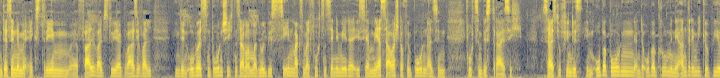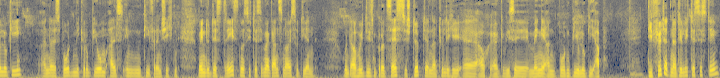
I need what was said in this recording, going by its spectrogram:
Und das in einem extremen äh, Fall, weil du ja quasi, weil in den obersten Bodenschichten, sagen wir mal 0 bis 10, maximal 15 cm, ist ja mehr Sauerstoff im Boden als in 15 bis 30. Das heißt, du findest im Oberboden, an der Oberkrume eine andere Mikrobiologie, anderes Bodenmikrobiom als in tieferen Schichten. Wenn du das drehst, muss sich das immer ganz neu sortieren. Und auch mit diesem Prozess stirbt ja natürlich äh, auch eine gewisse Menge an Bodenbiologie ab. Die füttert natürlich das System,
